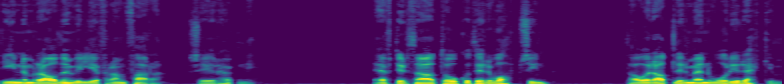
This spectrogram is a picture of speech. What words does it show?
Þínum ráðum vil ég framfara, segir Högni. Eftir það tóku þeir vopp sín, þá er allir menn voru í rekkjum.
